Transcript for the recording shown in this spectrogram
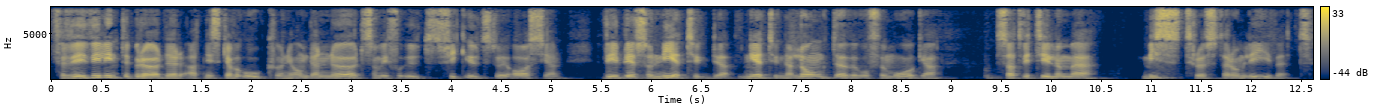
För vi vill inte bröder att ni ska vara okunniga om den nöd som vi ut, fick utstå i Asien. Vi blev så nedtyngda, nedtyngda långt över vår förmåga så att vi till och med misströstar om livet.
